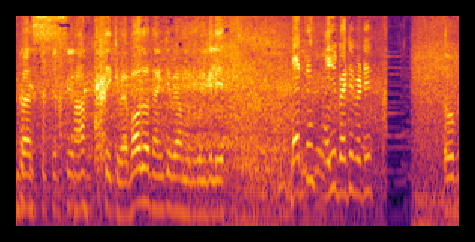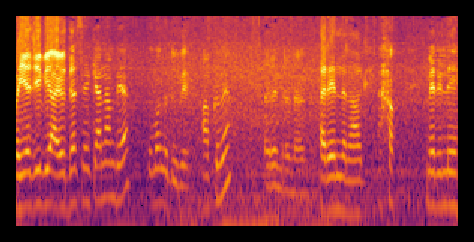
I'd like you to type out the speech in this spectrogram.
बस। हाँ। ठीक है भैया बहुत बहुत थैंक यू भैया मुलकुल के लिए। बैठते हैं आइए बैठे बैठे। तो भैया जी भी अयोध्या से क्या नाम भैया? उमंग दुबे। आपका भैया हरेंद्र नाग हरेंद्र नाग मेरे लिए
